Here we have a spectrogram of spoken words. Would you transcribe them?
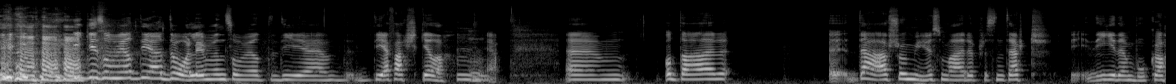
ikke som i at de er dårlige, men som i at de, de er ferske, da. Mm. Ja. Um, og der eh, Det er så mye som er representert i, i den boka.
